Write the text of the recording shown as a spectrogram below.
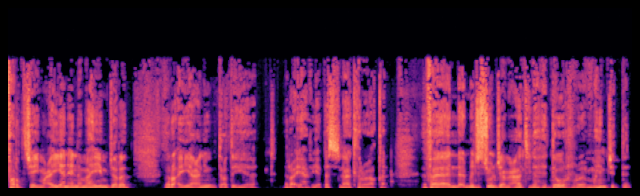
فرض شيء معين إنما هي مجرد رأي يعني وتعطي رأيها فيها بس لا أكثر ولا أقل. فالمجلس شؤون الجامعات له دور مهم جدا.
